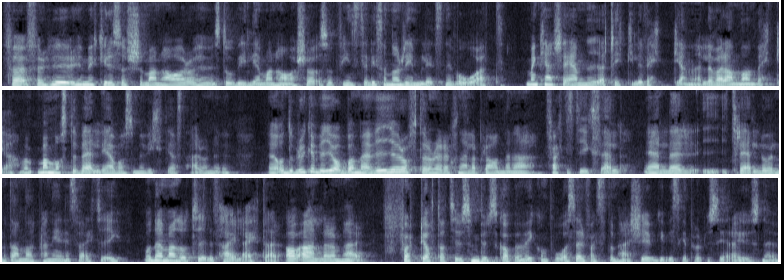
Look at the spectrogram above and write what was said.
För, för hur, hur mycket resurser man har och hur stor vilja man har så, så finns det liksom någon rimlighetsnivå att men kanske en ny artikel i veckan eller varannan vecka. Man måste välja vad som är viktigast här och nu. Eh, och då brukar vi jobba med, vi gör ofta de redaktionella planerna faktiskt i Excel eller i Trello eller något annat planeringsverktyg. Och där man då tydligt highlightar, av alla de här 48 000 budskapen vi kom på så är det faktiskt de här 20 vi ska producera just nu.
